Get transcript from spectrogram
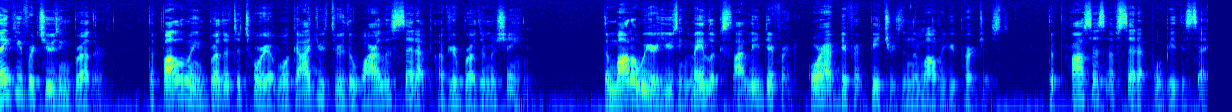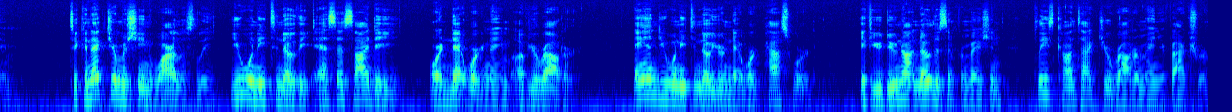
Thank you for choosing Brother. The following Brother tutorial will guide you through the wireless setup of your Brother machine. The model we are using may look slightly different or have different features than the model you purchased. The process of setup will be the same. To connect your machine wirelessly, you will need to know the SSID or network name of your router, and you will need to know your network password. If you do not know this information, please contact your router manufacturer.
